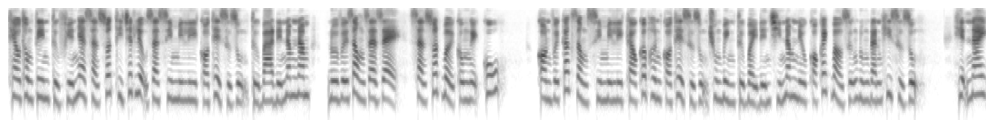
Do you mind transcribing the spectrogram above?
Theo thông tin từ phía nhà sản xuất thì chất liệu da simili có thể sử dụng từ 3 đến 5 năm, đối với dòng da rẻ, sản xuất bởi công nghệ cũ. Còn với các dòng simili cao cấp hơn có thể sử dụng trung bình từ 7 đến 9 năm nếu có cách bảo dưỡng đúng đắn khi sử dụng. Hiện nay,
